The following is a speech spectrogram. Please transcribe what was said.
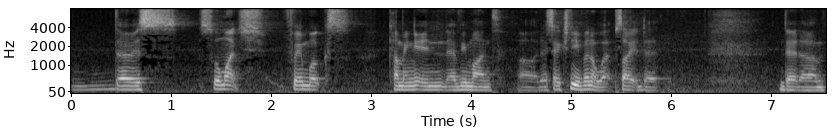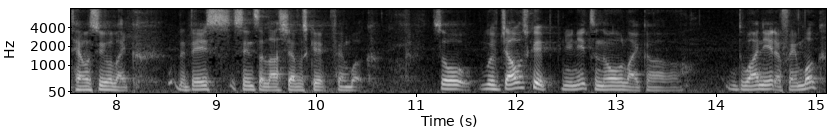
there is so much frameworks coming in every month. Uh, there's actually even a website that that um, tells you like the days since the last JavaScript framework. So with JavaScript, you need to know like, uh, do I need a framework?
